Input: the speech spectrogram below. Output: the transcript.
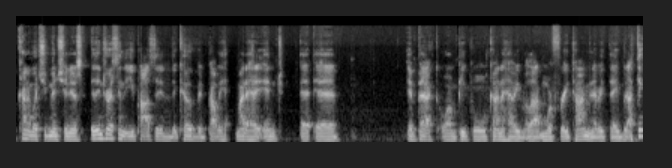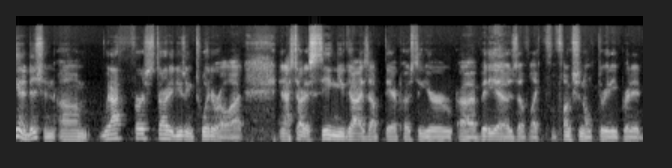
kind of what you mentioned is it's interesting that you posited that COVID probably might have had an uh, uh, impact on people kind of having a lot more free time and everything. But I think in addition, um, when I first started using Twitter a lot, and I started seeing you guys up there posting your uh, videos of like functional 3D printed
